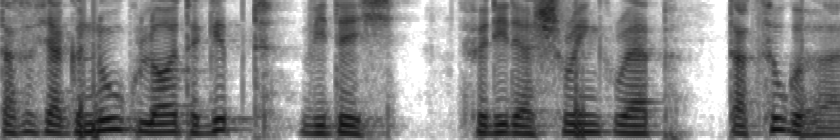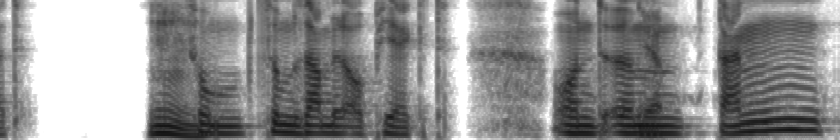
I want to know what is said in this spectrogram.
dass es ja genug Leute gibt wie dich, für die der Shrink-Rap dazugehört Hm. zum, zum Sammelobjekt. Und ähm, Ja. dann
